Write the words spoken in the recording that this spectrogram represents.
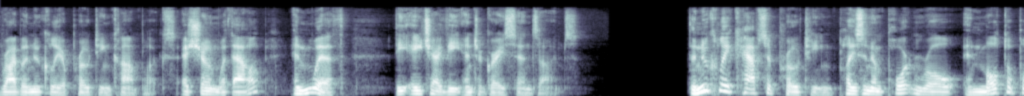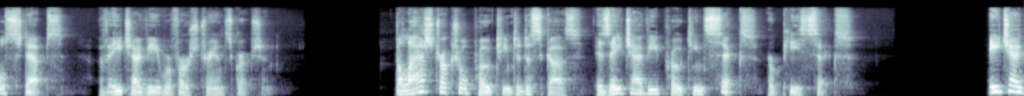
ribonucleoprotein complex, as shown without and with the HIV integrase enzymes. The nucleocapsid protein plays an important role in multiple steps of HIV reverse transcription. The last structural protein to discuss is HIV protein 6, or P6. HIV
